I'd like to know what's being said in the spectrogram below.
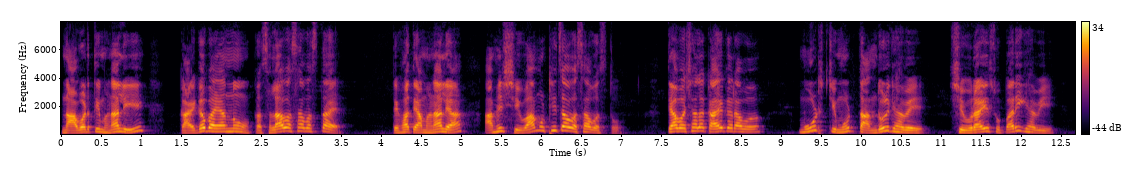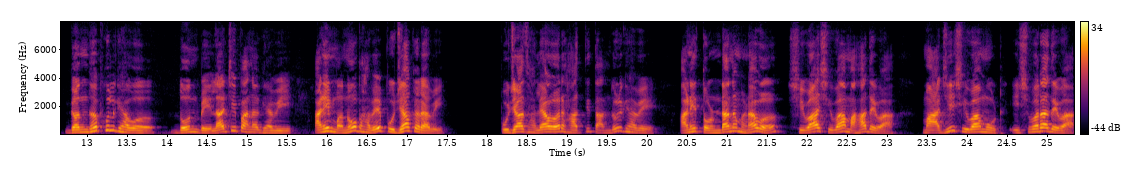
नावडती म्हणाली काय ग बायांनो कसला वसा वसताय तेव्हा त्या म्हणाल्या आम्ही शिवामुठीचा वसा वसतो त्या वशाला काय करावं? मूठ चिमूट तांदूळ घ्यावे. शिवराई सुपारी घ्यावी. गंधफूल घ्यावं दोन बेलाची पानं घ्यावी आणि मनोभावे पूजा करावी. पूजा झाल्यावर हाती तांदूळ घ्यावे आणि तोंडानं म्हणावं शिवा शिवा महादेवा माझी शिवामूठ ईश्वरा देवा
